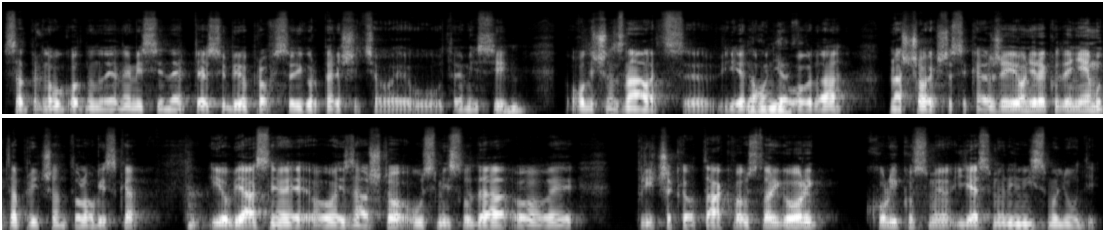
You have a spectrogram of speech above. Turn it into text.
sad pred Novog godinu na jednoj emisiji na RTS-u i bio je profesor Igor Perešić ovaj, u, u toj emisiji, odličan znalac e, i jednog Da, on drugog, da, naš čovjek što se kaže, i on je rekao da je njemu ta priča antologijska, i objasnio je ovaj, zašto, u smislu da ovaj, priča kao takva u stvari govori koliko smo, jesmo ili nismo ljudi.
